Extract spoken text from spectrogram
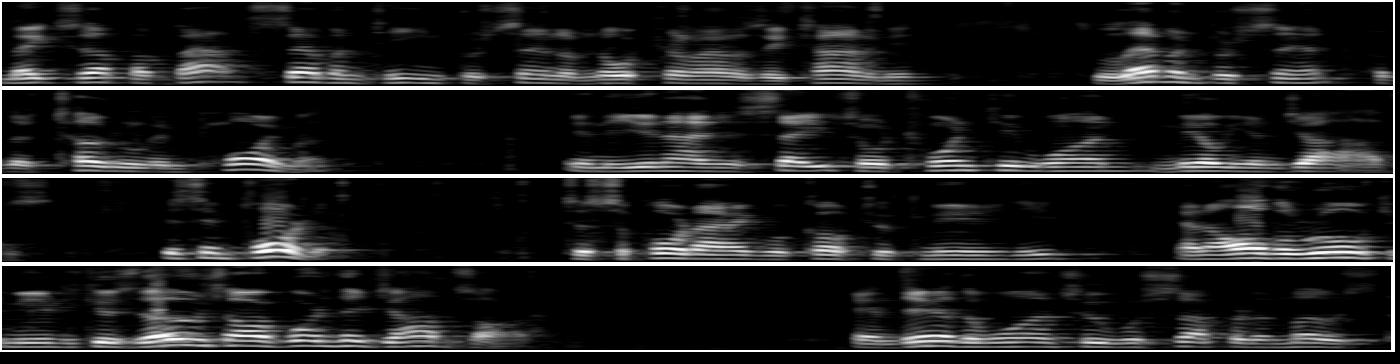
makes up about 17% of North Carolina's economy, 11% of the total employment in the United States, or 21 million jobs. It's important to support our agricultural community and all the rural community because those are where the jobs are. And they're the ones who will suffer the most,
